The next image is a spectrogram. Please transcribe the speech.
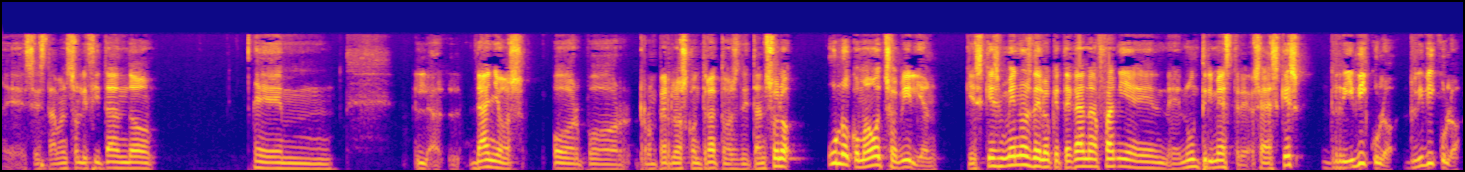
eh, se estaban solicitando em, daños por, por, romper los contratos de tan solo 1,8 billón, que es que es menos de lo que te gana Fanny en, un trimestre. O sea, es que es ridículo, ridículo.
